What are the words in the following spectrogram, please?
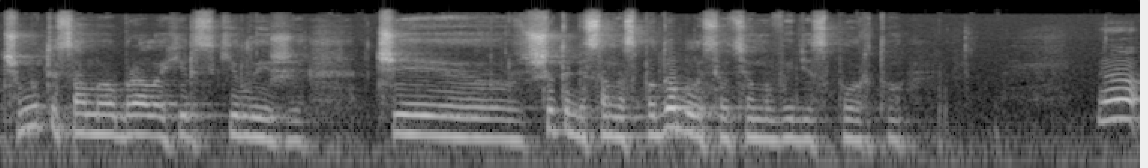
чому ти саме обрала гірські лижі? Чи що тобі саме сподобалося у цьому виді спорту? Ну,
